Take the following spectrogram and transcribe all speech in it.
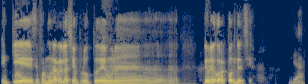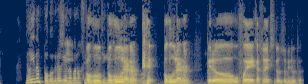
en que se formó una relación producto de una de una correspondencia. Ya. No, yo tampoco, creo que Sí, no conocí poco, poco duraron, poco duraron, pero fue caso de éxito en su minuto.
